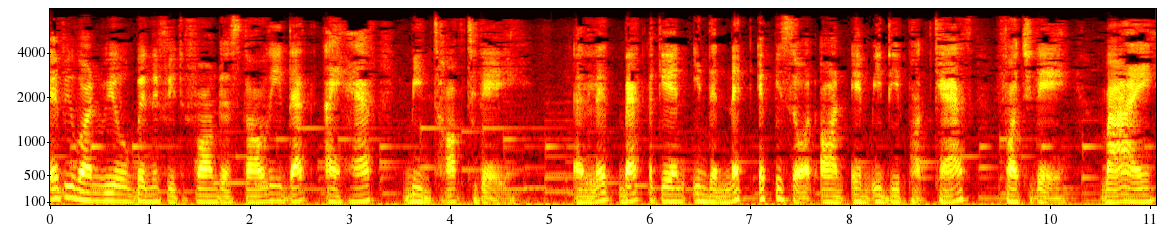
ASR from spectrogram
everyone will benefit from the story that I have been taught today and let back again in the next episode on MED Podcast for today. Bye.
